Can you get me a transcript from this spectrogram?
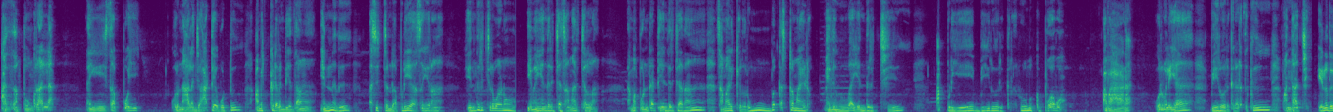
அதுதான் தூங்குறாள்ல. நைஸாக போய் ஒரு நாலஞ்சு ஆட்டையை போட்டு அமைக்கிட வேண்டியது தான் என்னது? அசிஸ்டண்ட் அப்படியே அசைகிறான் எந்திரிச்சிருவானோ? இவன் எந்திரிச்சா சமாளிச்சிடலாம். நம்ம பொண்டாட்டி எந்திரிச்சாதான் சமாளிக்கிறது ரொம்ப கஷ்டமாயிடும். மெதுவாக எந்திரிச்சு அப்படியே பீரோ இருக்கிற ரூமுக்கு போவோம். அப்பாட ஒரு வழியா பீரோ இருக்கிற இடத்துக்கு வந்தாச்சு. என்னது?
